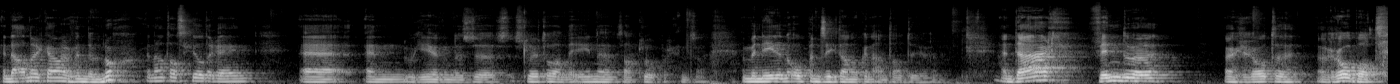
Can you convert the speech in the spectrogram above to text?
in de andere kamer vinden we nog een aantal schilderijen. Eh, en we geven dus de sleutel aan de ene zandloper en zo. En beneden openen zich dan ook een aantal deuren. En daar vinden we een grote robot.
